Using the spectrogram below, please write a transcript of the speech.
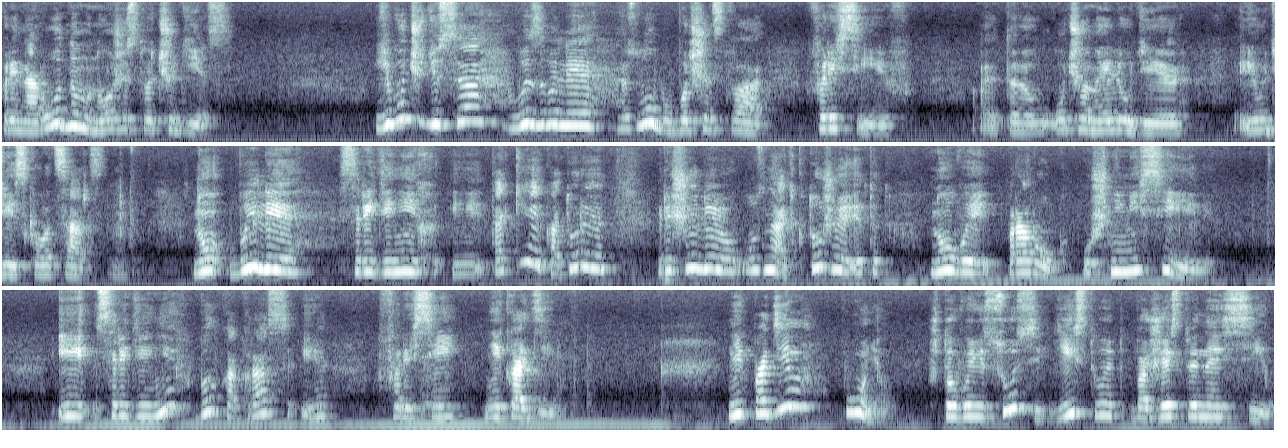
при народном множество чудес. Его чудеса вызвали злобу большинства фарисеев, это ученые люди иудейского царства. Но были среди них и такие, которые решили узнать, кто же этот новый пророк, уж не Мессия ли. И среди них был как раз и фарисей Никодим. Никодим понял, что в Иисусе действует божественная сила.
